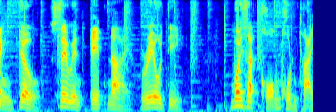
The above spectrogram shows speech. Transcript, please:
Angel 789 Realty บริษัทของคนไทย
